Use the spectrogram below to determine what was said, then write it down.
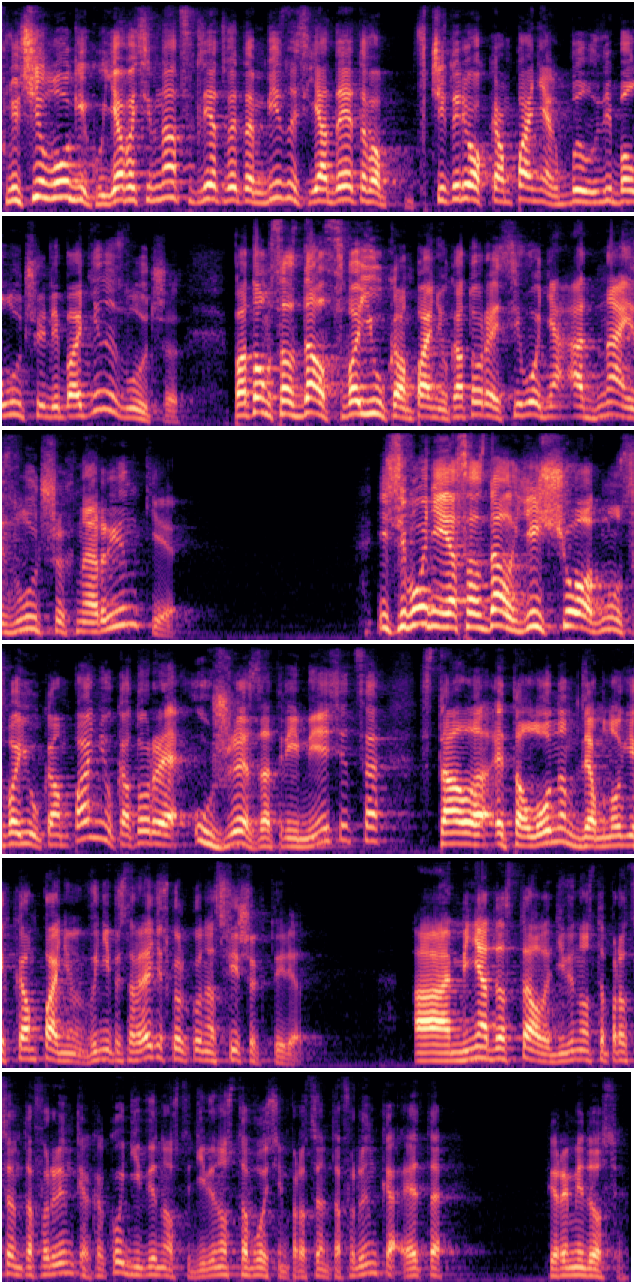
Включи логику. Я 18 лет в этом бизнесе, я до этого в четырех компаниях был либо лучший, либо один из лучших. Потом создал свою компанию, которая сегодня одна из лучших на рынке. И сегодня я создал еще одну свою компанию, которая уже за три месяца стала эталоном для многих компаний. Вы не представляете, сколько у нас фишек тырят. А меня достало 90% рынка. Какой 90? 98% рынка это пирамидосы.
